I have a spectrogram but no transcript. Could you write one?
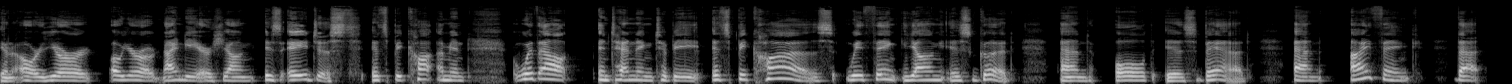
you know or you're oh you're 90 years young is ageist it's because i mean without intending to be it's because we think young is good and old is bad and i think that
